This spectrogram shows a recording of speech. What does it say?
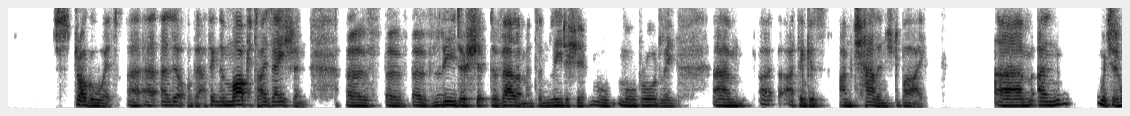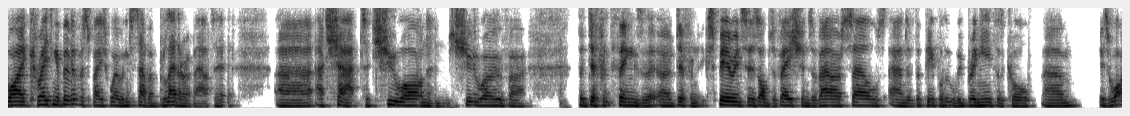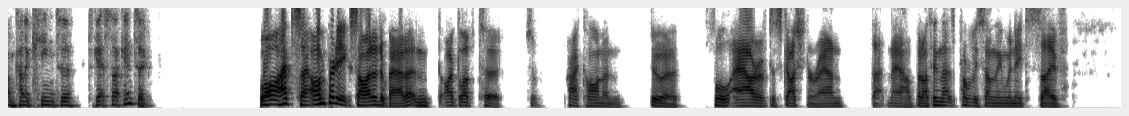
struggle with uh, a, a, little bit. I think the marketization of, of, of leadership development and leadership more more broadly um, I, I, think is I'm challenged by, um, and which is why creating a bit of a space where we can just have a blether about it, uh, a chat to chew on and chew over the different things that are different experiences, observations of ourselves and of the people that we'll be bringing into the call um, is what I'm kind of keen to to get stuck into. Well, I have to say I'm pretty excited about it, and I'd love to sort of crack on and do a full hour of discussion around that now, but I think that's probably something we need to save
